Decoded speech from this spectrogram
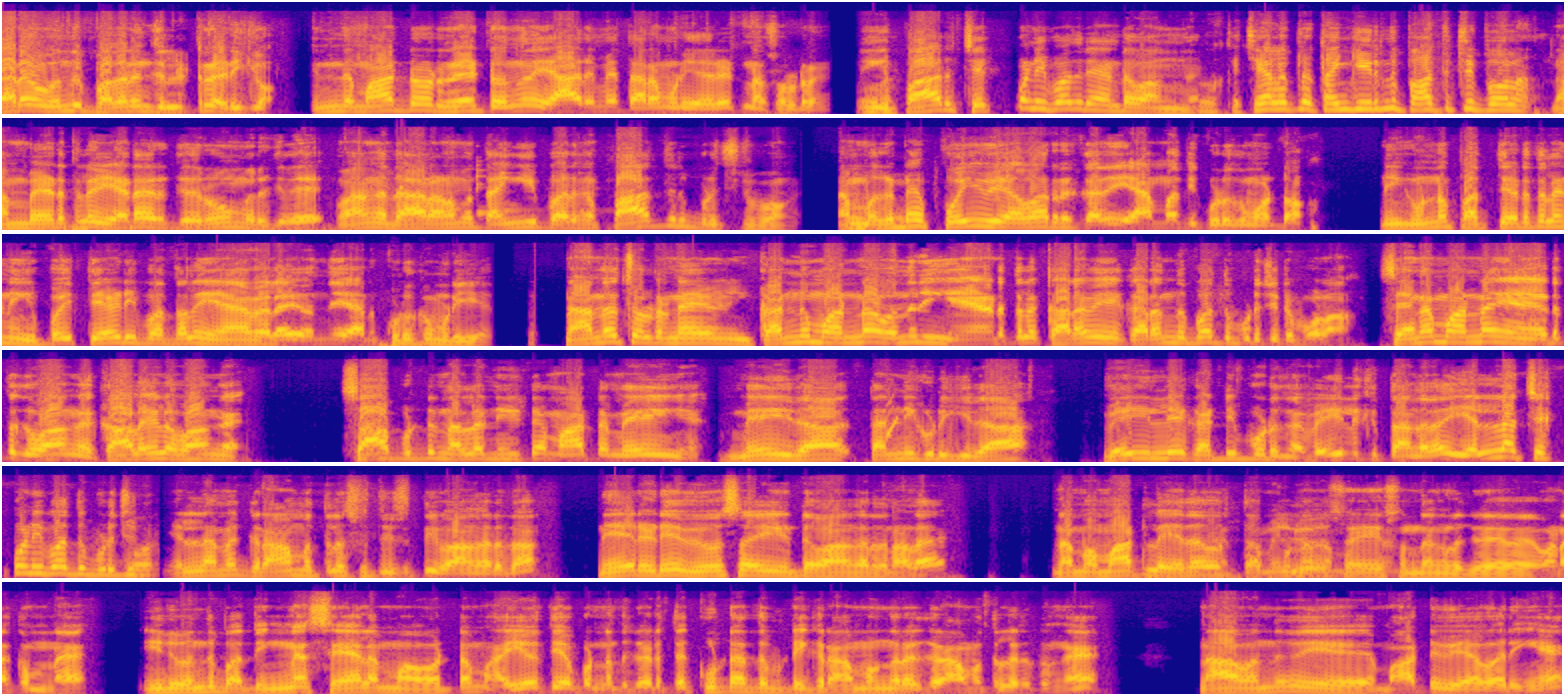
கறவை வந்து பதினஞ்சு லிட்டர் அடிக்கும். இந்த மாட்டோட ரேட் வந்து யாருமே தர முடியாத ரேட் நான் சொல்றேன் நீங்க பாரு செக் பண்ணி பார்த்துட்டு என்கிட்ட ஓகே சேலத்துல தங்கி இருந்து பார்த்துட்டு போகலாம் நம்ம இடத்துல இடம் இருக்குது ரூம் இருக்குது. வாங்க தாராளமா தங்கி பாருங்க. பார்த்துட்டு பிடிச்சிட்டு போங்க. நம்ம கிட்ட பொய் வியாபாரம் இருக்காது ஏமாத்தி கொடுக்க மாட்டோம். நீங்க இன்னும் பத்து இடத்துல நீங்க போய் தேடி பார்த்தாலும் என் விலையை வந்து யாரும் கொடுக்க முடியாது. நான் தான் சொல்றேனே நீங்க கண்ணு மாடுனா வந்து நீங்க என் இடத்துல கறவையை கறந்து பார்த்து பிடிச்சிட்டு போகலாம் செனமாடுனா என் இடத்துக்கு வாங்க காலையில வாங்க. சாப்பிட்டு நல்லா நீட்டா மாட்டை மேயுங்க. மேயுதா? தண்ணி குடிக்குதா? வெயிலே கட்டி போடுங்க. வெயிலுக்கு தாங்கதா எல்லாம் செக் பண்ணி பார்த்து பிடிச்சி எல்லாமே கிராமத்துல சுத்தி சுத்தி வாங்குறதுதான். நேரடியா விவசாயிகிட்ட வாங்குறதுனால நம்ம மாட்டுல ஏதோ ஒரு தமிழ் விவசாய சொந்தங்களுக்கு வணக்கம்ண்ணே இது வந்து பாத்தீங்கன்னா சேலம் மாவட்டம் அயோத்தியாபட்டினத்துக்கு அடுத்த கூட்டாத்தப்பட்டி கிராமங்கிற கிராமத்துல இருக்குங்க. நான் வந்து மாட்டு வியாபாரிங்க.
